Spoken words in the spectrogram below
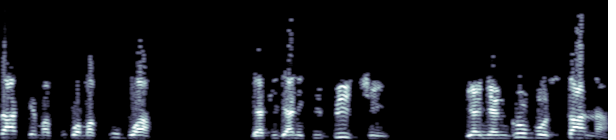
zake makubwa makubwa ya kijani kibichi yenye nguvu sana,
